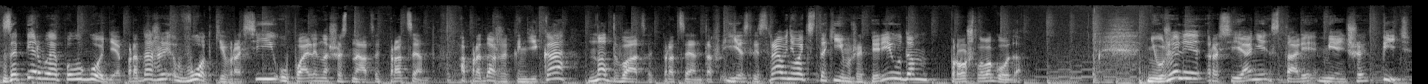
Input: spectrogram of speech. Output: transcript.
За первое полугодие продажи водки в России упали на 16%, а продажи коньяка на 20%, если сравнивать с таким же периодом прошлого года. Неужели россияне стали меньше пить?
